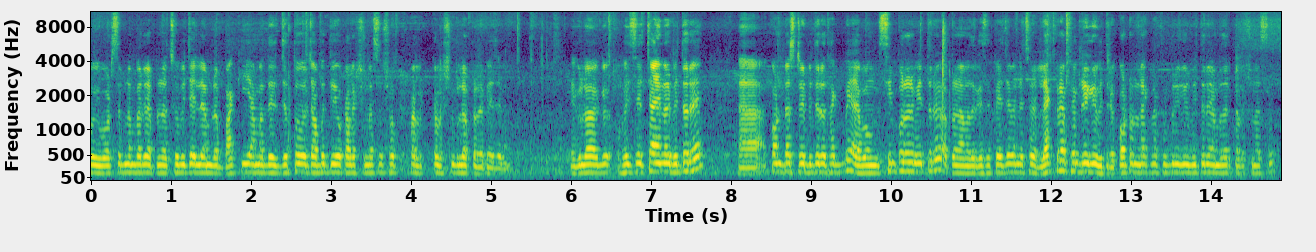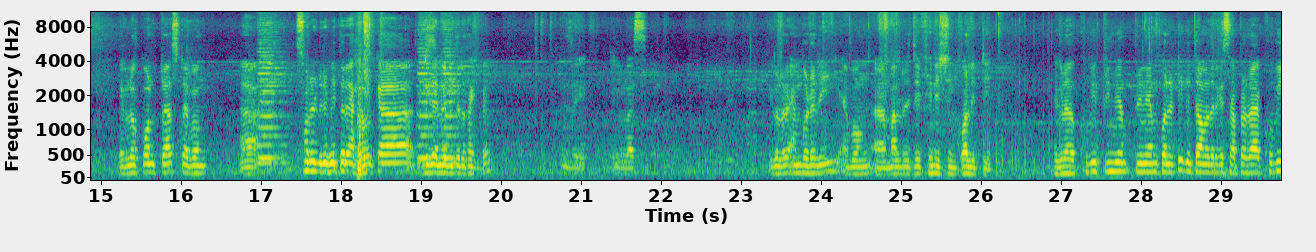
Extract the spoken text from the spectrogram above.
ওই হোয়াটসঅ্যাপ নাম্বারে আপনারা ছবি চাইলে আমরা বাকি আমাদের যত যাবতীয় কালেকশন আছে, সব কালেকশনগুলো আপনারা পেয়ে যাবেন। এগুলো হয়েছে চায়নার ভিতরে কন্ট্রাস্টের ভিতরে থাকবে এবং সিম্পলের ভিতরে আপনারা আমাদের কাছে পেয়ে যাবেন। এছাড়া ল্যাকড়া ফেব্রিকের ভিতরে কটন ল্যাকড়া ফেব্রিকের ভিতরে আমাদের কালেকশন আছে। এগুলো কন্ট্রাস্ট এবং সলিডের ভিতরে হালকা ডিজাইনের ভিতরে থাকবে। এগুলো আছে। এগুলোর এমব্রয়ডারি এবং মালের যে ফিনিশিং কোয়ালিটি এগুলো খুবই প্রিমিয়াম প্রিমিয়াম কোয়ালিটি কিন্তু আমাদের কাছে আপনারা খুবই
